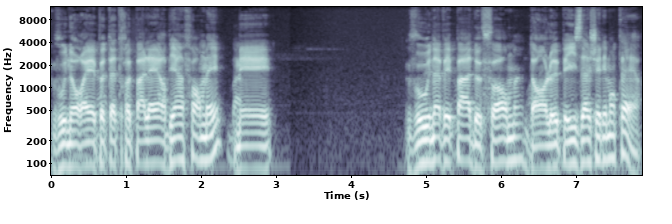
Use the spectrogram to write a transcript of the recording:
vous n'aurez peut-être pas l'air bien formé, mais vous n'avez pas de forme dans le paysage élémentaire.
